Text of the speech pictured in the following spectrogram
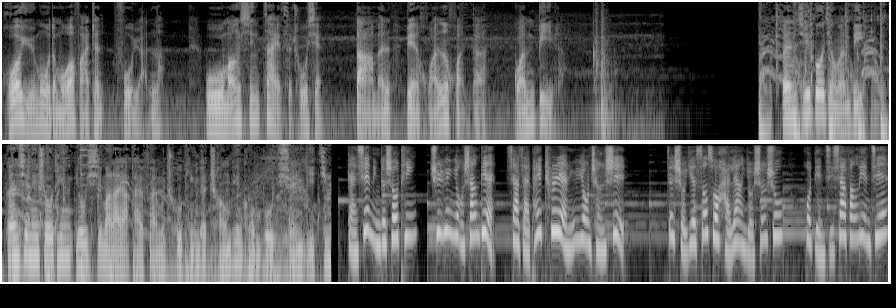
火与木的魔法阵复原了。五芒星再次出现，大门便缓缓的关闭了。本集播讲完毕，感谢您收听由喜马拉雅 FM 出品的长篇恐怖悬疑惊。感谢您的收听，去运用商店下载 Patreon 运用城市，在首页搜索海量有声书，或点击下方链接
